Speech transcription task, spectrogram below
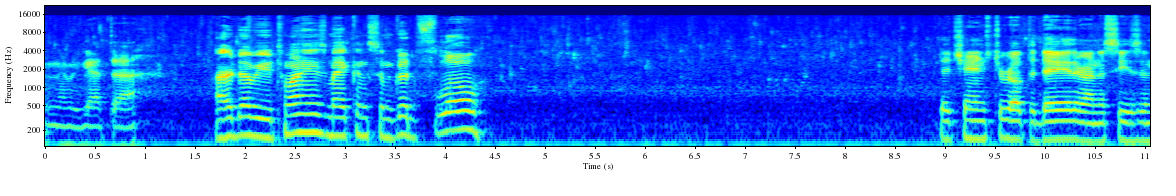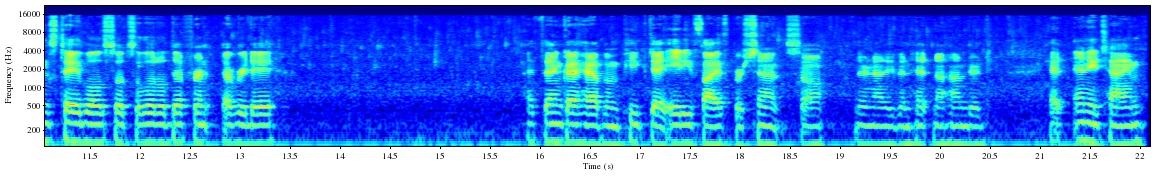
And then we got the RW20s making some good flow. They change throughout the day. They're on the seasons table, so it's a little different every day. I think I have them peaked at 85%, so they're not even hitting 100 at any time.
